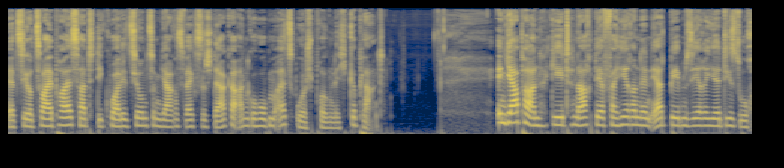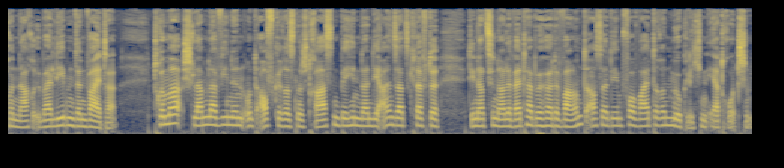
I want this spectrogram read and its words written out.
Der CO2-Preis hat die Koalition zum Jahreswechsel stärker angehoben als ursprünglich geplant. In Japan geht nach der verheerenden Erdbebenserie die Suche nach Überlebenden weiter. Trümmer, Schlammlawinen und aufgerissene Straßen behindern die Einsatzkräfte. Die nationale Wetterbehörde warnt außerdem vor weiteren möglichen Erdrutschen.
